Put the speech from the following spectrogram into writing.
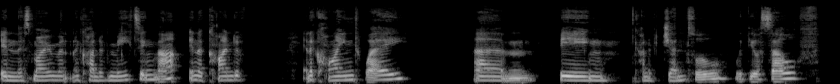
in this moment and kind of meeting that in a kind of in a kind way. Um, being kind of gentle with yourself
